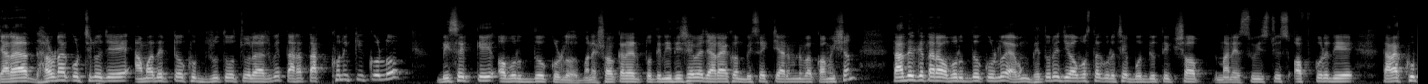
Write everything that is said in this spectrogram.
যারা ধারণা করছিল যে আমাদেরটাও খুব দ্রুত চলে আসবে তারা তাৎক্ষণিক কী করল? বিসেককে অবরুদ্ধ করল মানে সরকারের প্রতিনিধি হিসেবে যারা এখন বিসেক চেয়ারম্যান বা কমিশন, তাদেরকে তারা অবরুদ্ধ করল এবং ভেতরে যে অবস্থা করেছে, বৈদ্যুতিক সব মানে সুইচ টুইচ অফ করে দিয়ে তারা খুব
